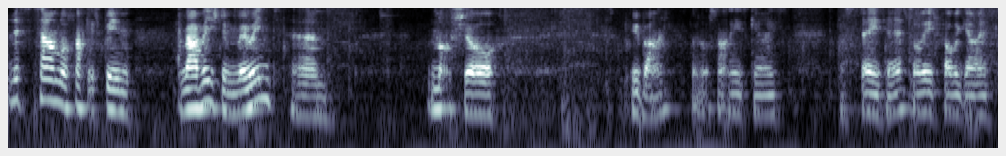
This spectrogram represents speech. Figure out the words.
this town looks like it's been ravaged and ruined. Um, I'm not sure who by, but it looks like these guys have stayed here. So these probably guys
